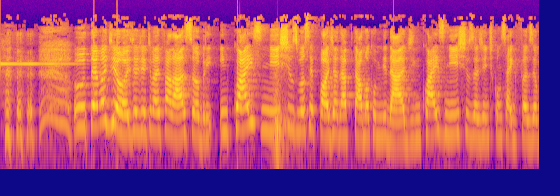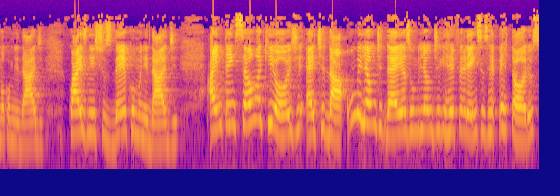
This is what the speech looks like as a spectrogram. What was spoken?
o tema de hoje a gente vai falar sobre em quais nichos você pode adaptar uma comunidade, em quais nichos a gente consegue fazer uma comunidade, quais nichos de comunidade. A intenção aqui hoje é te dar um milhão de ideias, um milhão de referências, repertórios,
